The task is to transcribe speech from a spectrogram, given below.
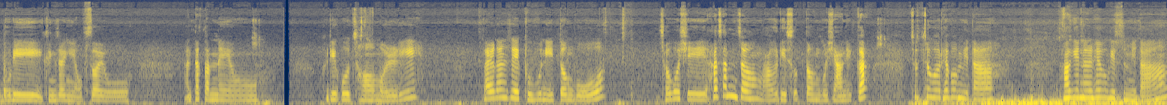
물이 굉장히 없어요. 안타깝네요. 그리고 저 멀리 빨간색 부분이 있던 곳 저곳이 하삼정 마을이 있었던 곳이 아닐까 추측을 해봅니다. 확인을 해보겠습니다.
